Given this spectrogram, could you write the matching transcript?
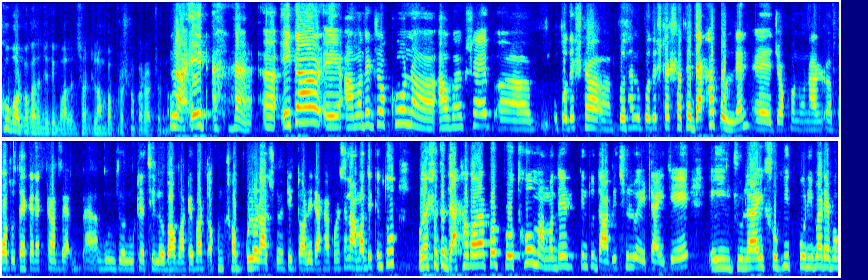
খুব অল্প কথা যদি বলেন সরি, লম্বা প্রশ্ন করার জন্য। না হ্যাঁ এটা আমাদের যখন আহ্বায়ক সাহেব উপদেষ্টা প্রধান উপদেষ্টার সাথে দেখা করলেন যখন ওনার পদত্যাগের একটা গুঞ্জন উঠেছিল বা হোয়াট তখন সবগুলো রাজনৈতিক দলই দেখা করেছেন। আমাদের কিন্তু ওনার সাথে দেখা করার পর প্রথম আমাদের কিন্তু দাবি ছিল এটাই যে এই জুলাই শহীদ পরিবার এবং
